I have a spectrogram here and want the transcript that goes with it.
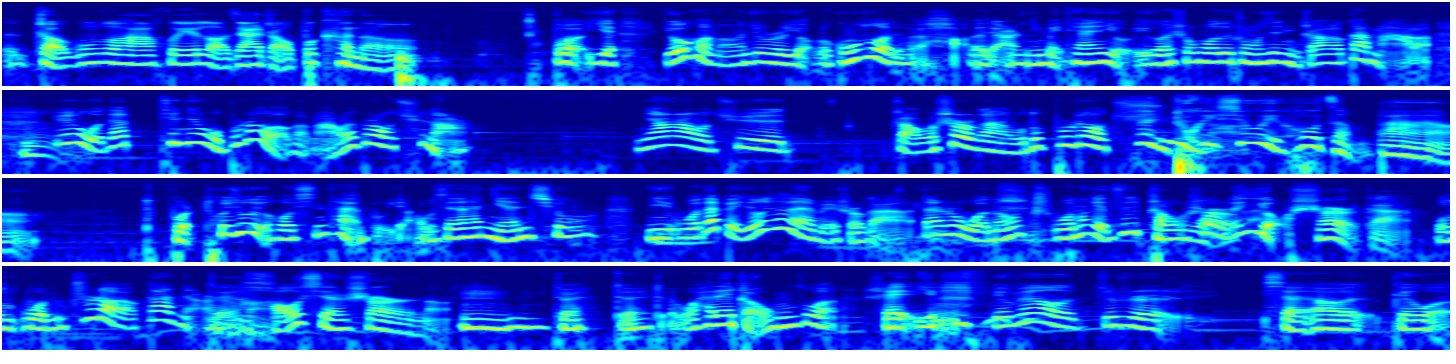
呃找工作还回老家找，不可能。不也有可能就是有了工作就会好一点，你每天有一个生活的重心，你知道要干嘛了。因为我在天津，我不知道我要干嘛，我也不知道我去哪儿。你要让我去找个事儿干，我都不知道去哪儿。那你退休以后怎么办啊？不退休以后心态不一样，我现在还年轻。你我在北京现在也没事儿干，但是我能我能给自己找个事儿。我们有事儿干，我们我们知道要干点对，什么。好些事儿呢。嗯，对对对，我还得找工作呢。谁有有没有就是想要给我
